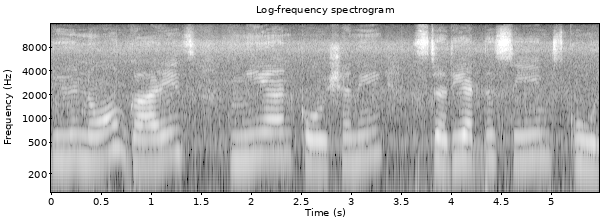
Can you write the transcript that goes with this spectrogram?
Do you know, guys? Me and Koshani study at the same school.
